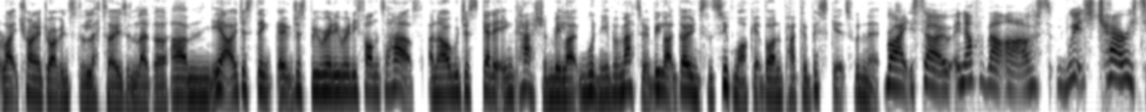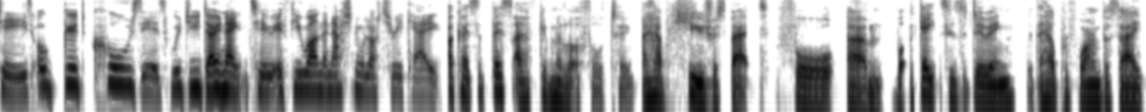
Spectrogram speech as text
like trying to drive into stilettos and leather. Um, yeah, I just think it would just be really, really fun to have. And I would just get it in cash and be like, wouldn't even matter. It'd be like going to the supermarket and buying a pack of biscuits, wouldn't it? Right. So enough about us. Which charities or good causes would you donate to if you won the National Lottery, Kate? Okay, so this I have given a lot of thought to. I have huge respect for um, what the Gateses are doing with the help of Warren Buffett.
